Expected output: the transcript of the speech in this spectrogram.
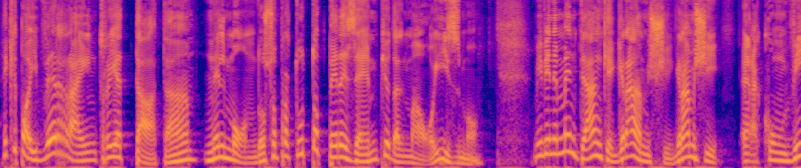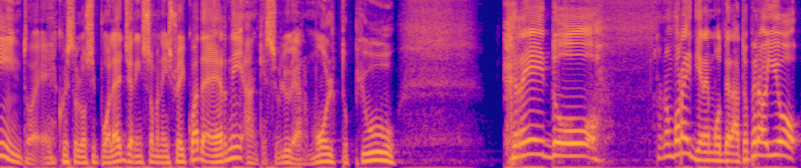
e che poi verrà introiettata nel mondo soprattutto per esempio dal maoismo. Mi viene in mente anche Gramsci, Gramsci era convinto, e questo lo si può leggere insomma nei suoi quaderni, anche se lui era molto più, credo, non vorrei dire moderato, però io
